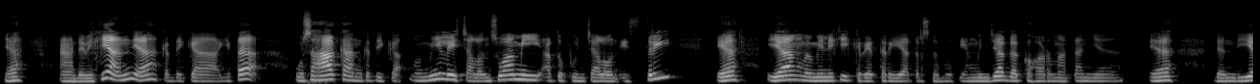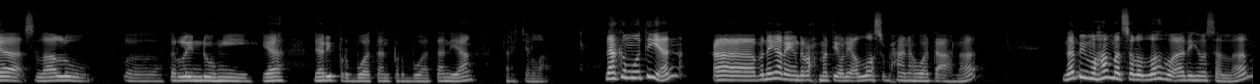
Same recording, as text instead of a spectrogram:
Ya, nah demikian ya ketika kita usahakan ketika memilih calon suami ataupun calon istri ya yang memiliki kriteria tersebut yang menjaga kehormatannya ya dan dia selalu uh, terlindungi ya dari perbuatan-perbuatan yang tercela. Nah, kemudian uh, pendengar yang dirahmati oleh Allah Subhanahu wa taala, Nabi Muhammad Shallallahu alaihi wasallam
